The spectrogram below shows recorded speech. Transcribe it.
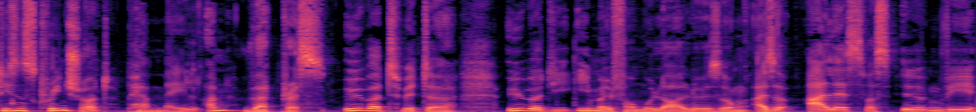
diesen Screenshot per Mail an WordPress, über Twitter, über die E-Mail-Formularlösung, also alles, was irgendwie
